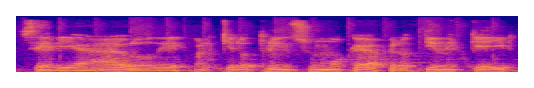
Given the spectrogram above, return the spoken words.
cereal o de cualquier otro insumo que haga, pero tiene que ir.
